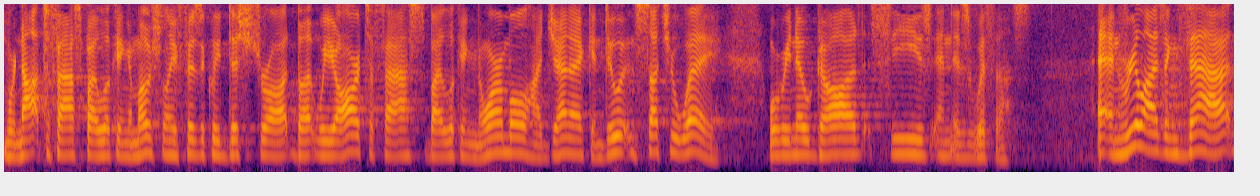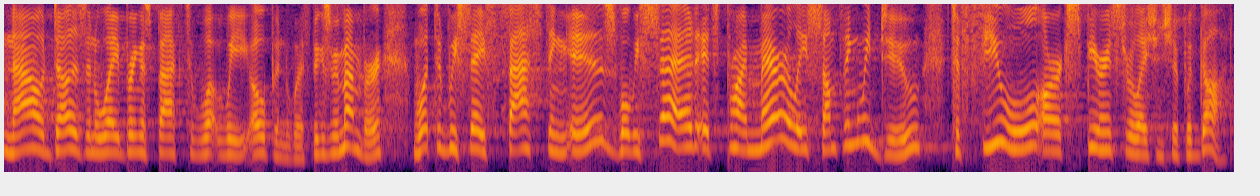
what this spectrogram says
We're not to fast by looking emotionally, physically distraught, but we are to fast by looking normal, hygienic, and do it in such a way where we know God sees and is with us. And realizing that now does, in a way, bring us back to what we opened with. Because remember, what did we say fasting is? Well, we said it's primarily something we do to fuel our experienced relationship with God.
